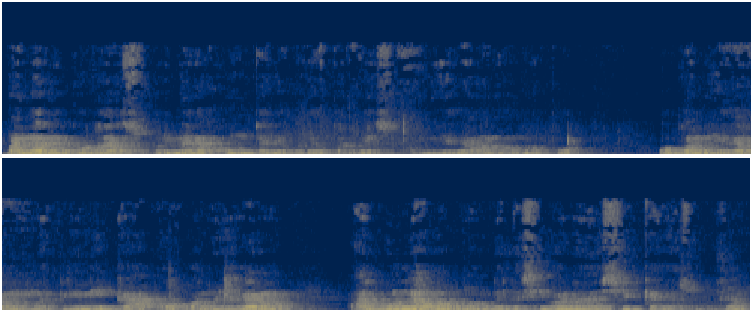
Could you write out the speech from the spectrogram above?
van a recordar su primera junta, yo creo tal vez, cuando llegaron a un grupo, o cuando llegaron a una clínica, o cuando llegaron a algún lado donde les iban a decir que había solución.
